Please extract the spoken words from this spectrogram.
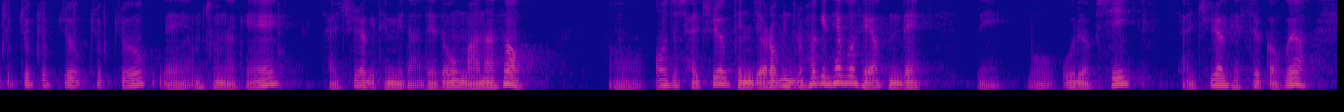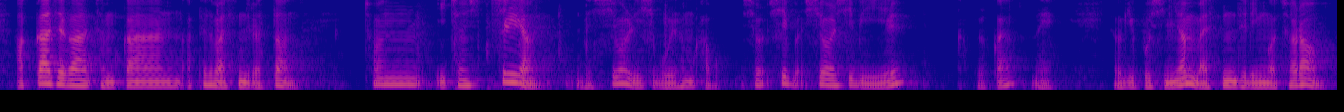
쭉쭉쭉쭉쭉쭉 네 엄청나게 잘 출력이 됩니다. 네 너무 많아서 어, 어제 잘 출력된지 여러분들 확인해 보세요. 근데 네 뭐 오류 없이 잘 출력됐을 거고요. 아까 제가 잠깐 앞에서 말씀드렸던 2017년 10월 25일 한번 가보 10월, 10월 12일 가볼까요? 네 여기 보시면 말씀드린 것처럼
